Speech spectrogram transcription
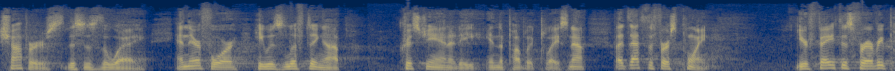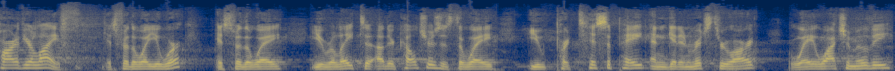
Shoppers, this is the way. And therefore, he was lifting up Christianity in the public place. Now, that's the first point. Your faith is for every part of your life. It's for the way you work. It's for the way you relate to other cultures. It's the way you participate and get enriched through art, the way you watch a movie.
